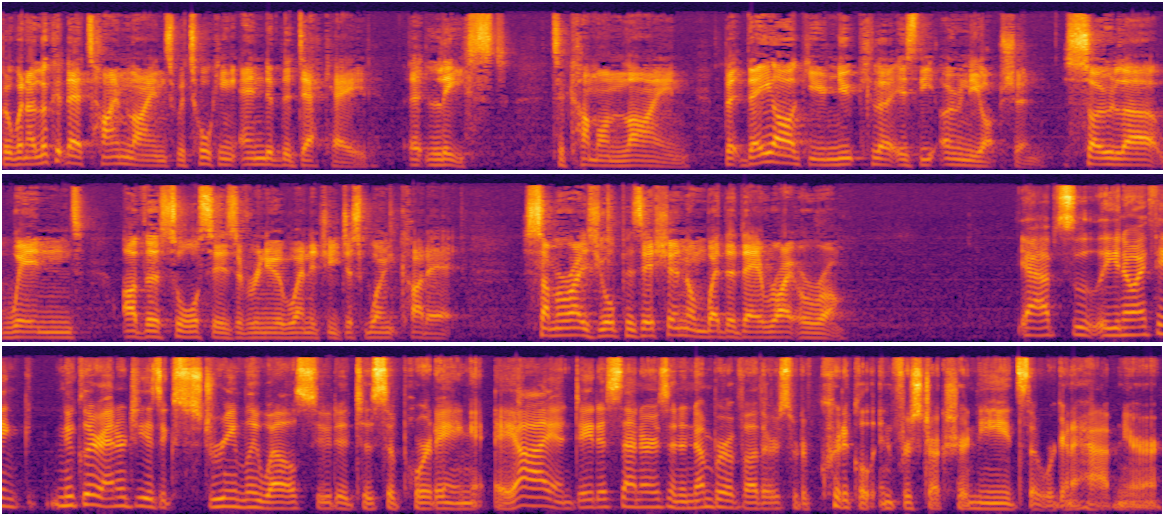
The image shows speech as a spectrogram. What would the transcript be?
But when I look at their timelines, we're talking end of the decade at least to come online. But they argue nuclear is the only option. Solar, wind, other sources of renewable energy just won't cut it. Summarize your position on whether they're right or wrong. Yeah, absolutely. You know, I think nuclear energy is extremely well suited to supporting AI and data centers and a number of other sort of critical infrastructure needs that we're going to have near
